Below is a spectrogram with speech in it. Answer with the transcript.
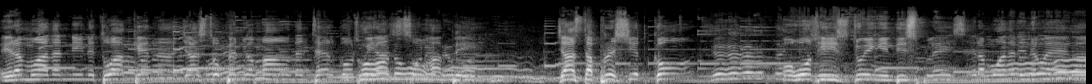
Ira Ĩra Mwathani ni twakena. Just open your mouth and tell God we are so happy. Just appreciate God for you, what He is doing in this place. Ĩra Mwathani nĩ wega.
